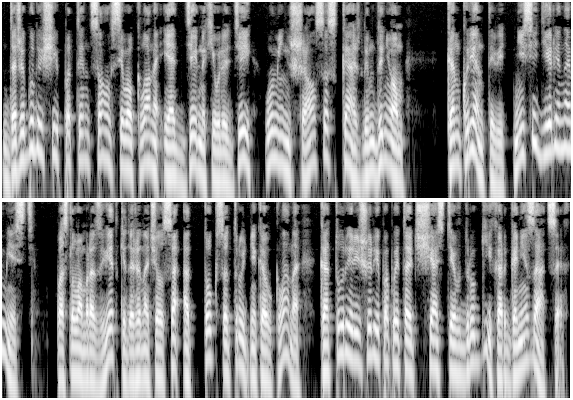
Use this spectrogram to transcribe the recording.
Даже будущий потенциал всего клана и отдельных его людей уменьшался с каждым днем. Конкуренты ведь не сидели на месте. По словам разведки, даже начался отток сотрудников клана, которые решили попытать счастье в других организациях.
